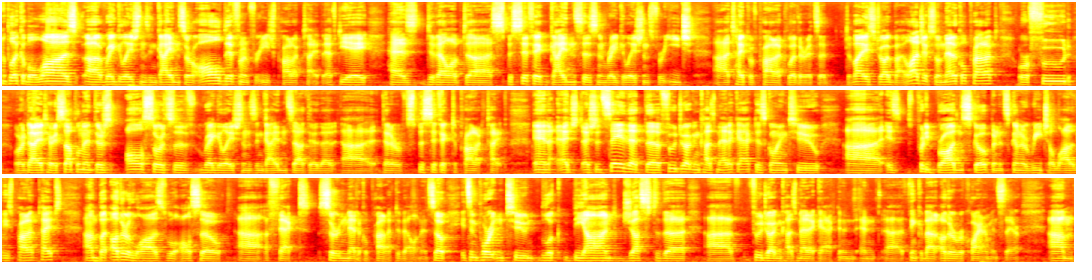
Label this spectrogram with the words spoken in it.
applicable laws, uh, regulations, and guidance are all different for each product type. FDA has developed uh, specific guidances and regulations for each uh, type of product, whether it's a device, drug, biologic, so a medical product, or food or a dietary supplement. There's all sorts of regulations and guidance out there that uh, that are specific to product type. And I, I, should say that the Food, Drug, and Cosmetic Act is going to uh, is pretty broad in scope, and it's going to reach a lot of these product types. Um, but other laws will also uh, affect certain medical product development. So it's important to look beyond just the uh, Food, Drug, and Cosmetic Act and, and uh, think about other requirements there. Um,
